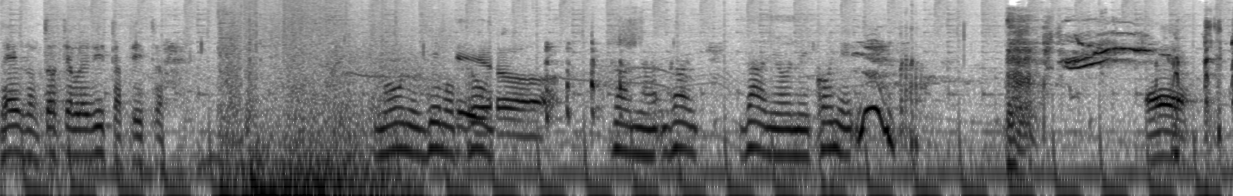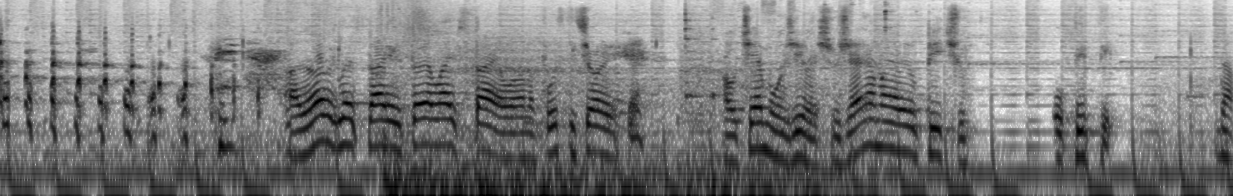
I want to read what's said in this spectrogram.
Ne znam, to te Levita pita. Ma on je Game of Thrones, Jo, ganja, ganj, ganja one konje. A dobro, gle, stari, to je lifestyle, ono, pusti čovjeka. A u čemu uživaš? U ženama ili u piću? u pipi. Da.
